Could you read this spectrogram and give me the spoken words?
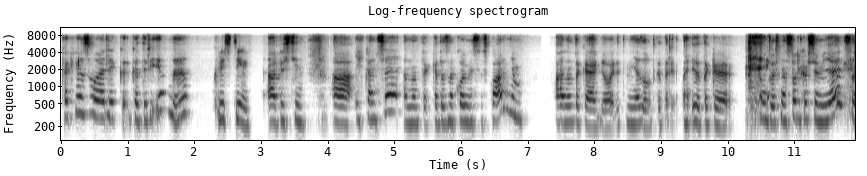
Как ее звали? Катрин, да? Кристин а, Кристин. А, и в конце, она так, когда знакомится с парнем, она такая говорит, меня зовут Катрина. Я такая, ну, то есть настолько все меняется.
